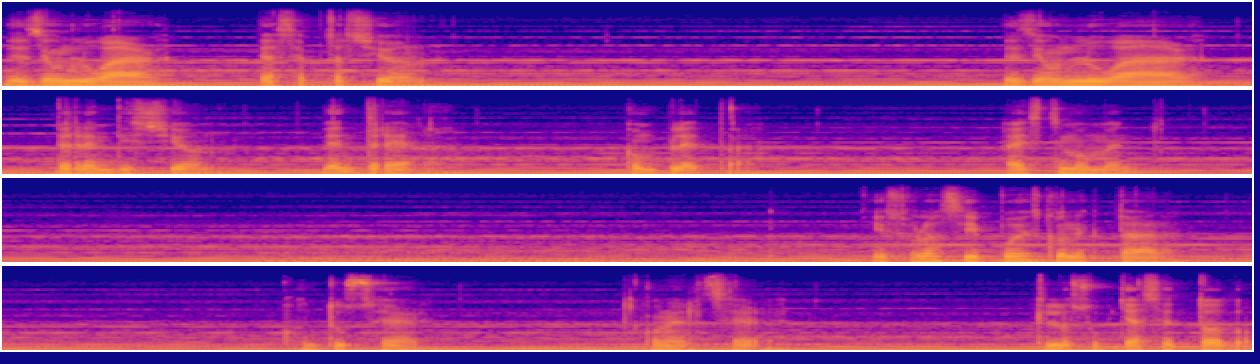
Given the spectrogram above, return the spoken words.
desde un lugar de aceptación, desde un lugar de rendición, de entrega completa a este momento. Y solo así puedes conectar con tu ser, con el ser que lo subyace todo,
